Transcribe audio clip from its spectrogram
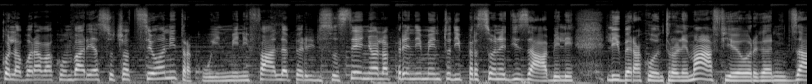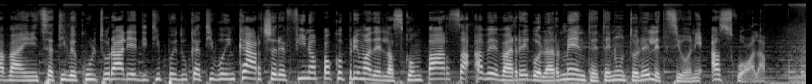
Collaborava con varie associazioni, tra cui il Minifal per il sostegno all'apprendimento di persone disabili, Libera contro le mafie, organizzava iniziative culturali e di tipo educativo in carcere fino a poco prima della scomparsa, aveva regolarmente tenuto le lezioni a scuola.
